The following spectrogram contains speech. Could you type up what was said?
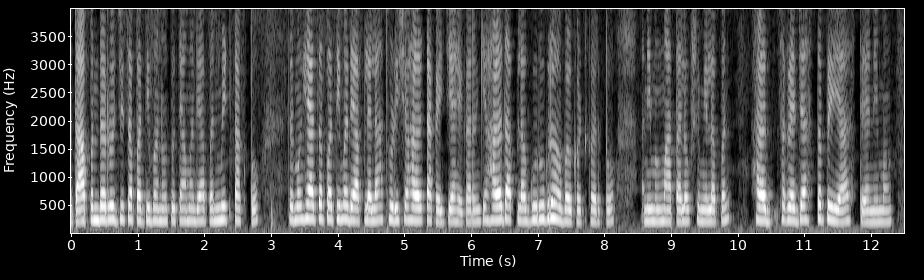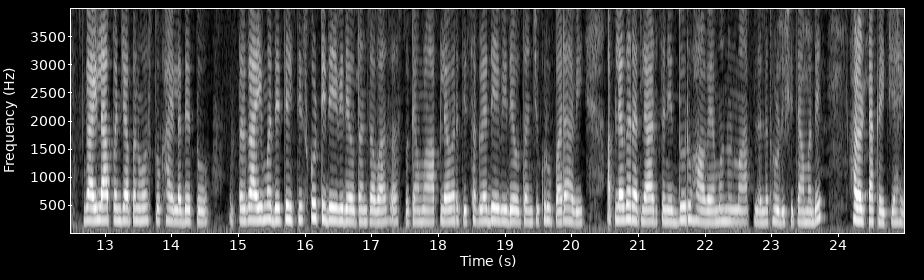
आता आपण दररोजची चपाती बनवतो त्यामध्ये आपण मीठ टाकतो. तर मग ह्या चपातीमध्ये आपल्याला थोडीशी हळद टाकायची आहे कारण की हळद आपला गुरुग्रह बळकट करतो. आणि मग माता लक्ष्मीला पण हळद सगळ्यात जास्त प्रिय असते. आणि मग गाईला आपण ज्या पण वस्तू खायला देतो तर गाईमध्ये तेहतीस कोटी देवी देवतांचा वास असतो. त्यामुळं आपल्यावरती सगळ्या देवी देवतांची कृपा राहावी. आपल्या घरातल्या अडचणी दूर व्हाव्या म्हणून मग आपल्याला थोडीशी त्यामध्ये हळद टाकायची आहे.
